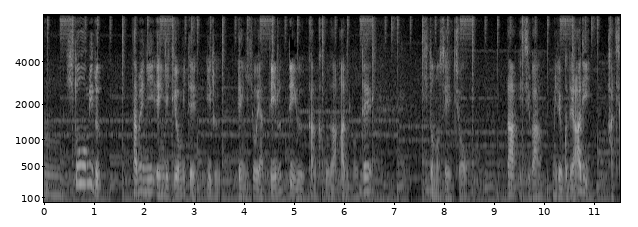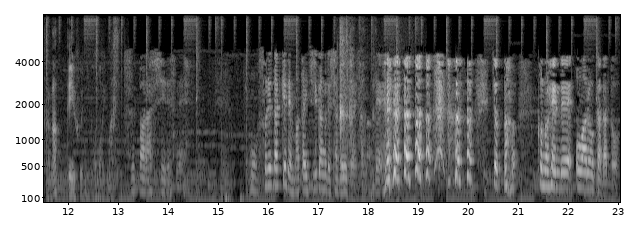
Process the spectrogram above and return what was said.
うん、人を見るために演劇を見ている演劇をやっているっていう感覚があるので人の成長が一番魅力であり価値かなっていうふうに思います。素晴らしいですねもうそれだけでまた1時間ぐらい喋れちゃいそうなんで ちょっとこの辺で終わろうかなと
